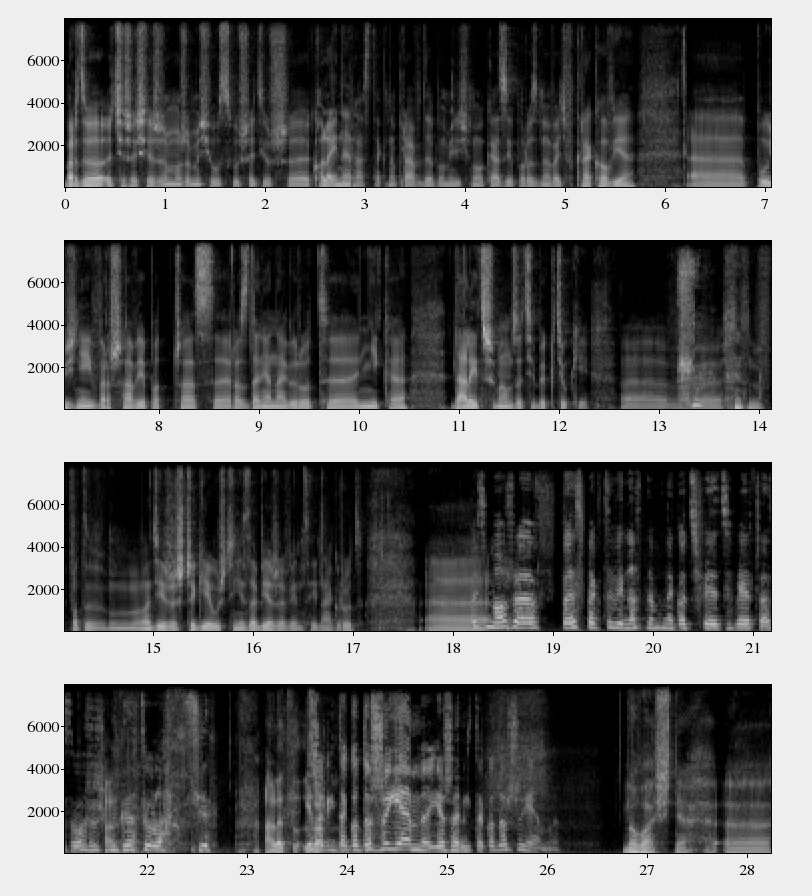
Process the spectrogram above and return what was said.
Bardzo cieszę się, że możemy się usłyszeć już e, kolejny raz tak naprawdę, bo mieliśmy okazję porozmawiać w Krakowie, e, później w Warszawie podczas rozdania nagród e, Nike. Dalej trzymam za ciebie kciuki. W, w, pod, mam nadzieję, że Szczygiełusz ci nie zabierze więcej nagród. Być może w perspektywie następnego ćwierćwiecza złożysz mi gratulacje. Ale to jeżeli za... tego dożyjemy, jeżeli tego dożyjemy. No właśnie. E,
